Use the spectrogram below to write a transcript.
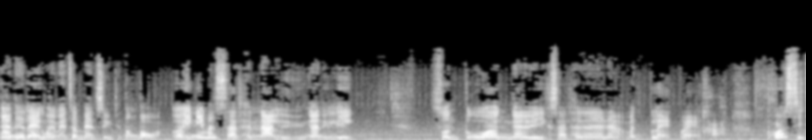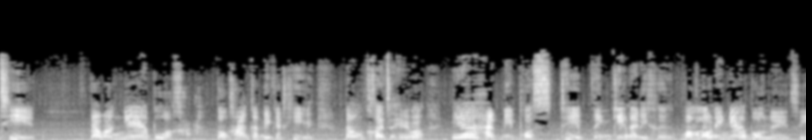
งานดิเรกมันไม่จำเป็นสิ่งที่ต้องบอกว่าเอ้ยนี่มันสาธารณะหรืองานดิเรกส่วนตัวงานดิเรกสาธารณะมันแปลกๆค่ะ positive แปลว่าแง่บวกค่ะ ตรงข้ามกับ negative น้องเคยจะเห็นว่าเนี่ยหัดมี positive thinking หน่อยดิคือ มองโลกในแง่บวกหน่อยสิ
